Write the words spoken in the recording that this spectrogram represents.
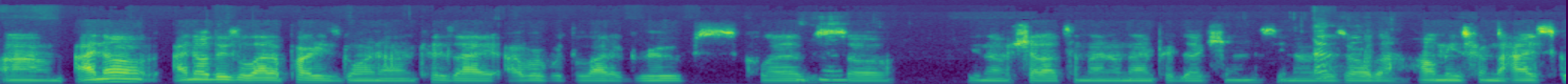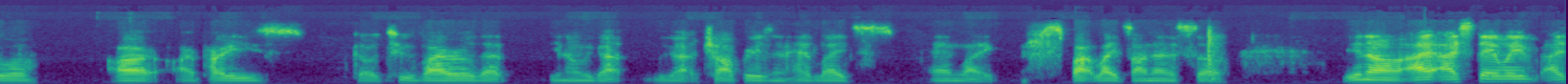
Um I know I know there's a lot of parties going on because I, I work with a lot of groups, clubs, mm-hmm. so you know, shout out to 909 Productions. You know, those are all the homies from the high school. Our our parties go too viral that you know we got we got choppers and headlights and like spotlights on us. So, you know, I I stay away. I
